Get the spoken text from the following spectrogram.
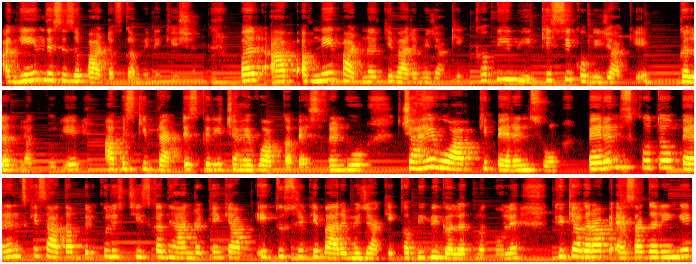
Again this is a part of communication पर आप अपने पार्टनर के बारे में जाके कभी भी किसी को भी जाके गलत मत बोलिए। आप इसकी प्रैक्टिस करिए चाहे वो आपका बेस्ट फ्रेंड हो चाहे वो आपके पेरेंट्स हो। पेरेंट्स को तो पेरेंट्स के साथ आप बिल्कुल इस चीज़ का ध्यान रखें कि आप एक दूसरे के बारे में जाके कभी भी गलत मत बोले। क्योंकि अगर आप ऐसा करेंगे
